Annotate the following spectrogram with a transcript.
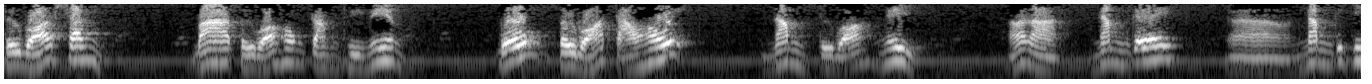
từ bỏ sân. Ba, từ bỏ hôn trầm thùy miên. Bốn, từ bỏ trạo hối. Năm, từ bỏ nghi đó là năm cái à, năm cái chi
